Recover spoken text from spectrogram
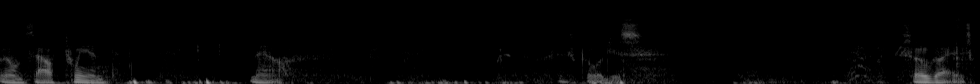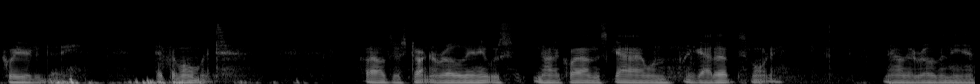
We're on South Twin now. It's gorgeous. So glad it's clear today at the moment. Clouds are starting to roll in. It was not a cloud in the sky when I got up this morning. Now they're rolling in.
